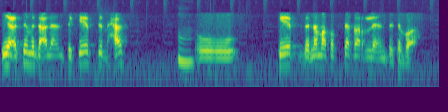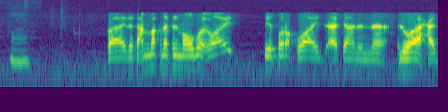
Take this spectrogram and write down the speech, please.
فيعتمد على أنت كيف تبحث. وكيف نمط السفر اللي أنت تبغاه. فإذا تعمقنا في الموضوع وايد في طرق وايد عشان إن الواحد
